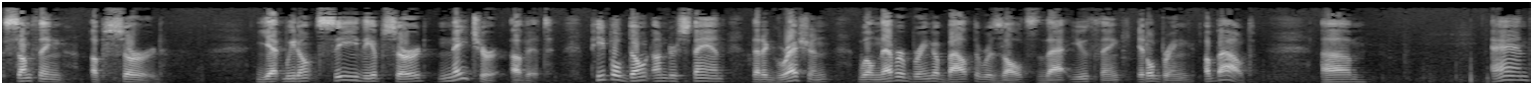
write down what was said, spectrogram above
something absurd. Yet we don't see the absurd nature of it. People don't understand that aggression will never bring about the results that you think it'll bring about. Um, and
